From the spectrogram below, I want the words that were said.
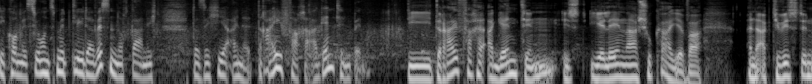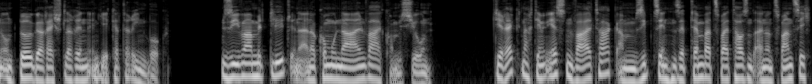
Die Kommissionsmitglieder wissen noch gar nicht, dass ich hier eine dreifache Agentin bin. Die dreifache Agentin ist Jelena Schukajewa, eine Aktivistin und Bürgerrechtlerin in Jekaterinburg. Sie war Mitglied in einer kommunalen Wahlkommission. Direkt nach dem ersten Wahltag am 17. September 2021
